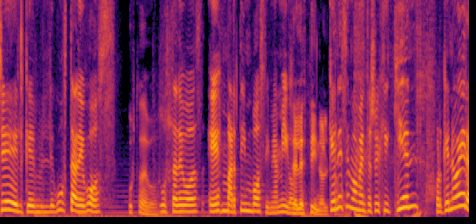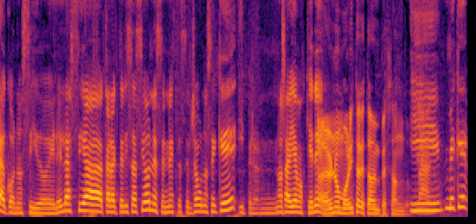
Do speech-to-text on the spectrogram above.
che, el que le gusta de vos, Gusta de vos. gusta de vos, es Martín Bossi, mi amigo. Celestino. el Que en chavo. ese momento yo dije, ¿quién? Porque no era conocido él. Él hacía caracterizaciones en este es el show, no sé qué, y, pero no sabíamos quién Claro, era. era un humorista que estaba empezando. Y me quedé,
